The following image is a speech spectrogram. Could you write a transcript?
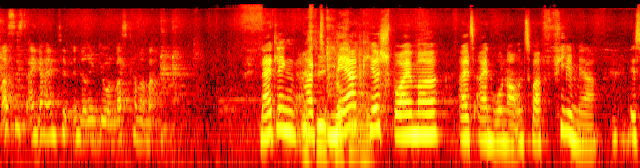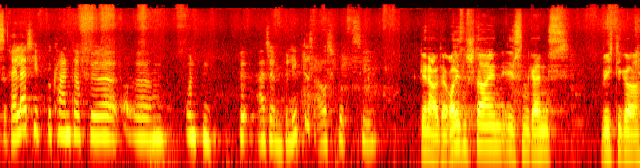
was ist ein Geheimtipp in der Region? Was kann man machen? Neidlingen Ist hat mehr Kirschbäume als Einwohner und zwar viel mehr. Ist relativ bekannt dafür ähm, und ein, also ein beliebtes Ausflugsziel. Genau, der Reusenstein ist ein ganz wichtiger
